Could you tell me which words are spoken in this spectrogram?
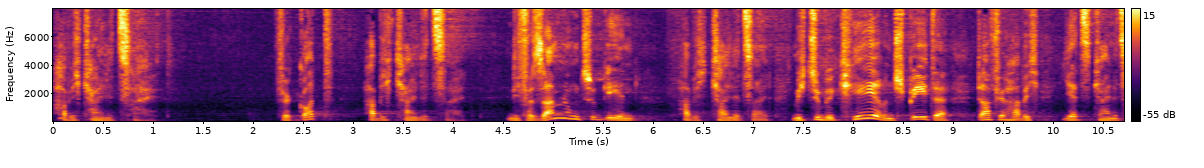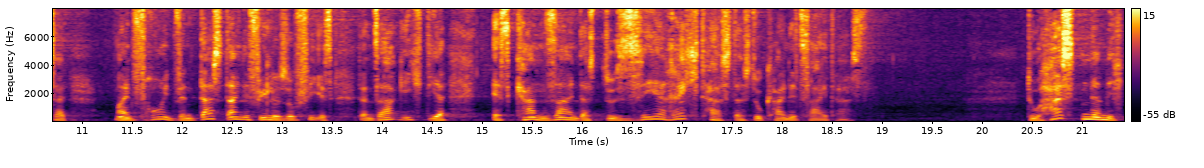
habe ich keine Zeit. Für Gott habe ich keine Zeit. In die Versammlung zu gehen, habe ich keine Zeit. Mich zu bekehren später, dafür habe ich jetzt keine Zeit. Mein Freund, wenn das deine Philosophie ist, dann sage ich dir, es kann sein, dass du sehr recht hast, dass du keine Zeit hast. Du hast nämlich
